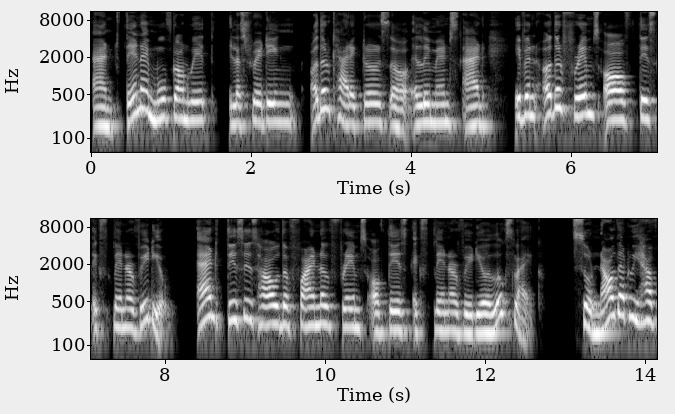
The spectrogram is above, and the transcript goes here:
and then I moved on with illustrating other characters, uh, elements and even other frames of this explainer video. And this is how the final frames of this explainer video looks like. So now that we have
